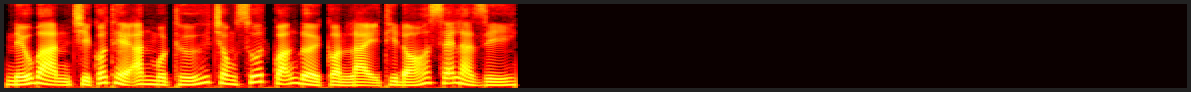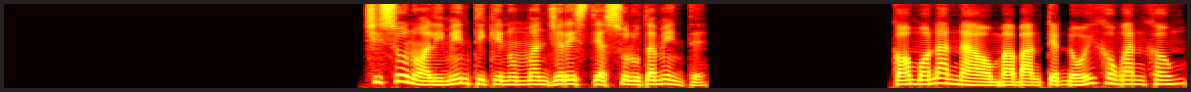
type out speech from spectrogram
Nếu bạn chỉ có thể ăn một thứ trong suốt quãng đời còn lại thì đó sẽ là gì? Ci sono alimenti che non mangeresti assolutamente? Có món ăn nào mà bạn tuyệt đối không ăn không?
